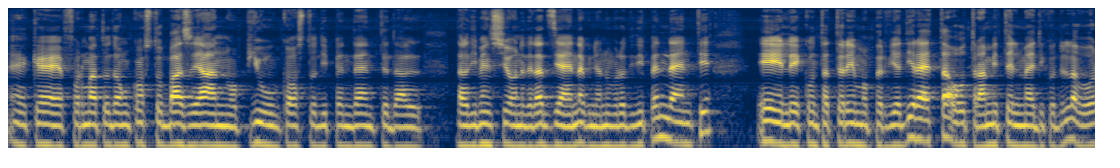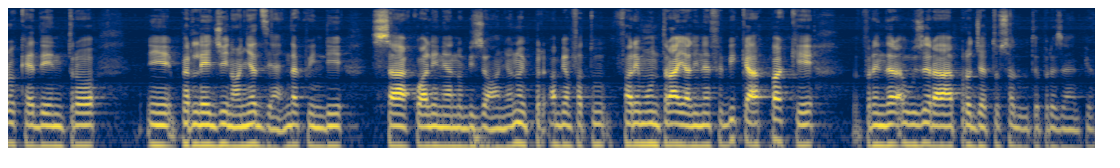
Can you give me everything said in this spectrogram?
eh, che è formato da un costo base annuo più un costo dipendente dal, dalla dimensione dell'azienda, quindi al numero di dipendenti, e le contatteremo per via diretta o tramite il medico del lavoro che è dentro eh, per legge in ogni azienda, quindi sa quali ne hanno bisogno. Noi fatto, faremo un trial in FBK che prenderà, userà progetto salute, per esempio.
